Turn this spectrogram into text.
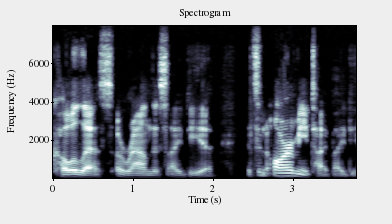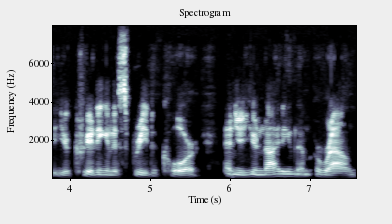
coalesce around this idea. It's an army type idea. You're creating an esprit de corps and you're uniting them around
